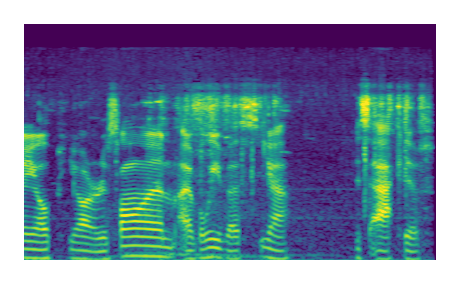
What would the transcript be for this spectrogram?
ALPR is on. I believe that's, yeah, it's active.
